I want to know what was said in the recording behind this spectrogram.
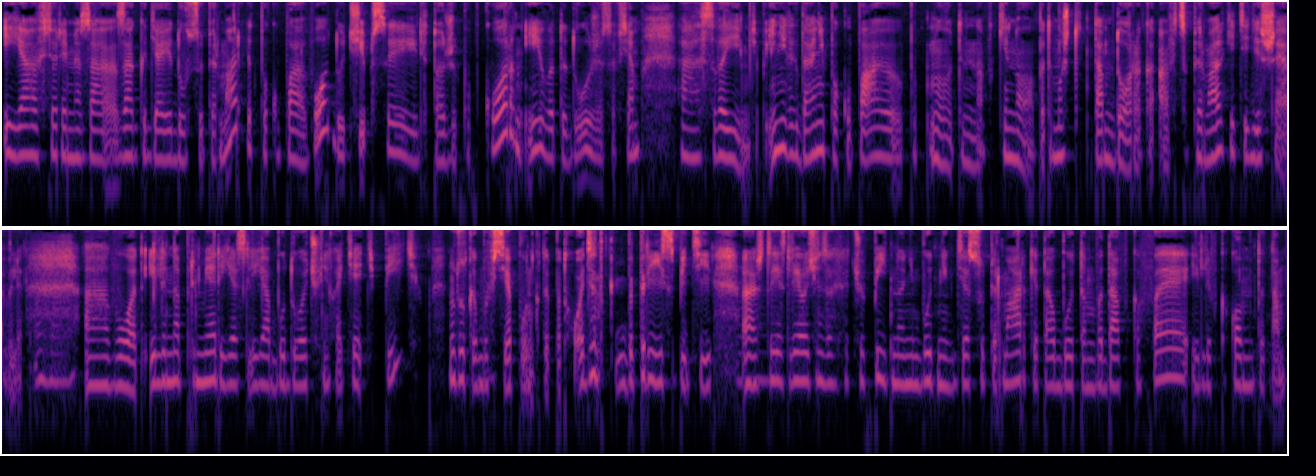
и я все время за, загодя иду в супермаркет, покупаю воду, чипсы или тот же попкорн, и вот иду уже совсем э, своим. Типа, и никогда не покупаю ну, вот именно в кино, потому что там дорого, а в супермаркете дешевле. Uh-huh. Вот. Или, например, если я буду очень хотеть пить, ну тут как бы все пункты подходят, как бы три из пяти, uh-huh. что если я очень захочу пить, но не будет нигде супермаркета, а будет там вода в кафе или в каком-то там,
